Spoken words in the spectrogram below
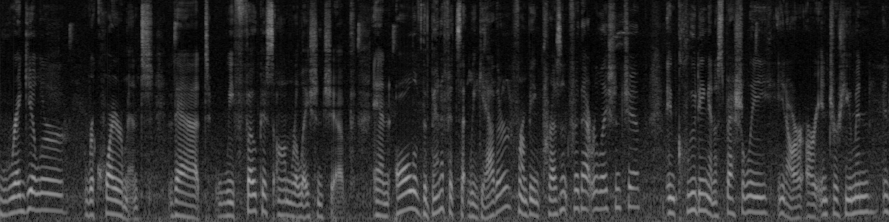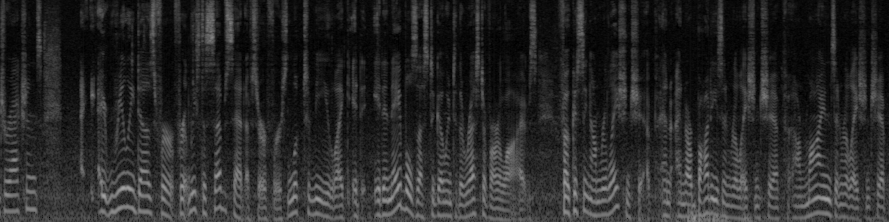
regular requirement that we focus on relationship and all of the benefits that we gather from being present for that relationship, including and especially, you know, our, our interhuman interactions, it really does for, for at least a subset of surfers look to me like it, it enables us to go into the rest of our lives focusing on relationship and, and our bodies in relationship our minds in relationship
